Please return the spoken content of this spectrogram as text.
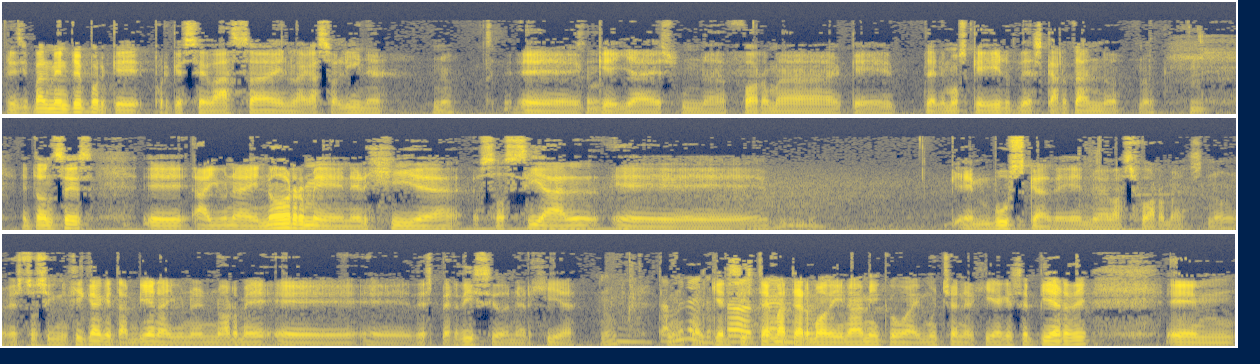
principalmente porque, porque se basa en la gasolina. ¿no? Eh, sí. que ya es una forma que tenemos que ir descartando. ¿no? Mm. Entonces, eh, hay una enorme energía social eh, en busca de nuevas formas. ¿no? Esto significa que también hay un enorme eh, desperdicio de energía. ¿no? Mm, Como cualquier sistema atento. termodinámico, hay mucha energía que se pierde. Em,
